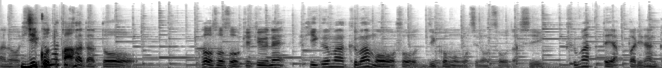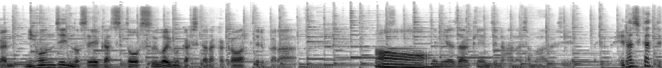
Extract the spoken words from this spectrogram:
あの事故とか？だとそうそうそう結局ねヒグマクマもそう事故ももちろんそうだしクマってやっぱりなんか日本人の生活とすごい昔から関わってるからあで宮沢賢治の話もあるしヘラジカって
